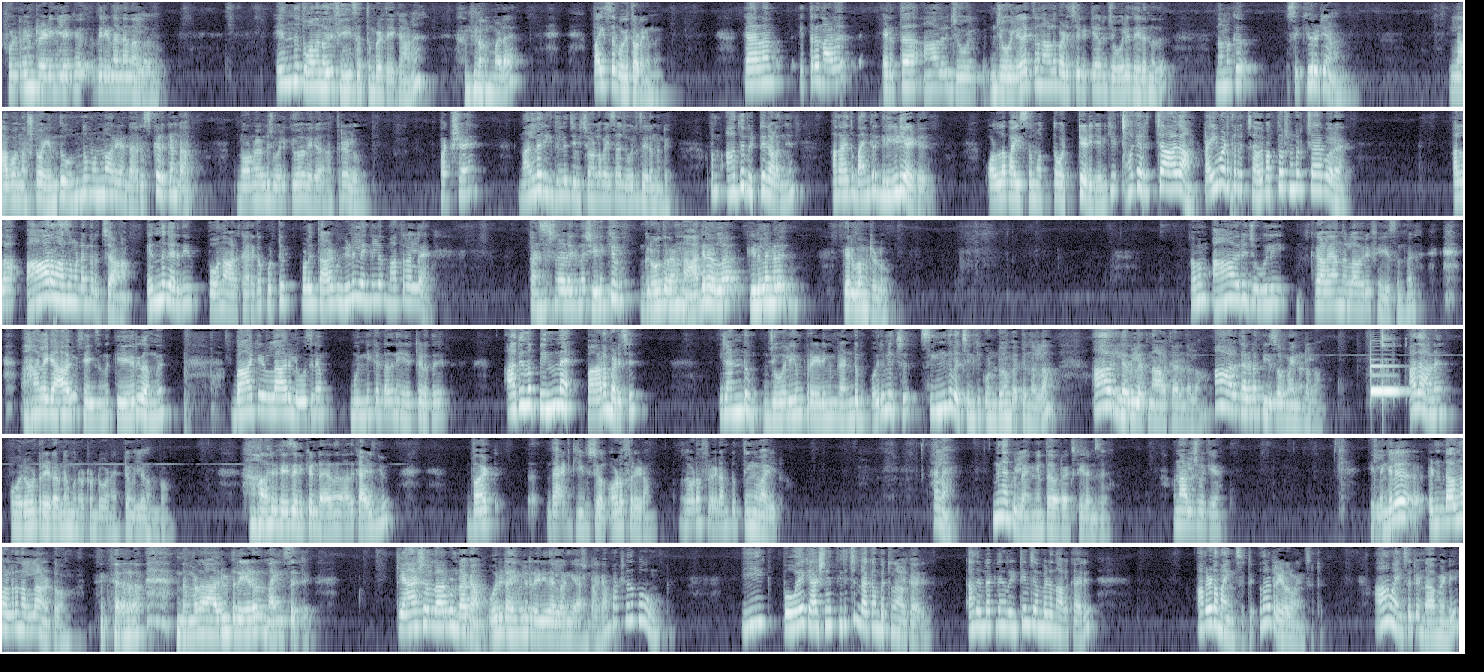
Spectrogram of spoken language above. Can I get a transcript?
ഫുൾ ടൈം ട്രേഡിങ്ങിലേക്ക് തിരിയണ തന്നെ നല്ലത്. എന്ന് തോന്നുന്ന ഒരു ഫേസ് എത്തുമ്പോഴത്തേക്കാണ് നമ്മുടെ പൈസ പോയി തുടങ്ങുന്നത്. കാരണം ഇത്ര നാൾ എടുത്ത ആ ഒരു ജോലി ജോലികൾ ഇത്ര നാൾ പഠിച്ച് കിട്ടിയ ഒരു ജോലി തരുന്നത് നമുക്ക് സെക്യൂരിറ്റിയാണ് ലാഭമോ നഷ്ടമോ എന്ത് ഒന്നും ഒന്നും അറിയണ്ട റിസ്ക് എടുക്കണ്ട. നോർമലായിട്ട് ജോലിക്ക് പോവാ വരിക അത്രേ ഉള്ളൂ. പക്ഷേ നല്ല രീതിയിൽ ജീവിച്ചുള്ള പൈസ ജോലി തരുന്നുണ്ട്. അപ്പം അത് വിട്ട് കളഞ്ഞ് അതായത് ഭയങ്കര ഗ്രീഡി ആയിട്ട് ഉള്ള പൈസ മൊത്തം ഒറ്റയടിക്ക് എനിക്ക് നമുക്ക് റിച്ച് ആകാം. ടൈം എടുത്ത് റിച്ച് ആവും പത്ത് വർഷം കൊണ്ട് റിച്ച് ആയ പോലെ അല്ല ആറ് മാസം കൊണ്ട് തന്നെ റിച്ച് ആവണം എന്ന് കരുതി പോകുന്ന ആൾക്കാരൊക്കെ പൊട്ടി പൊളി താഴെ വീണില്ലെങ്കിൽ മാത്രമല്ലേ? കൺസിസ്റ്റന്റ് എടുക്കുന്ന ശരിക്കും ഗ്രോത്ത് വേണമെന്ന് ആഗ്രഹമുള്ള കിടിലങ്ങൾ കയറി പോകാൻ പറ്റുള്ളൂ. അപ്പം ആ ഒരു ജോലി കളയാന്നുള്ള ഒരു ഫേസ് നിന്ന് അല്ലെങ്കിൽ ആ ഒരു ഫേസിൽ നിന്ന് കയറി വന്ന് ബാക്കിയുള്ള ആ ഒരു ലൂസിനെ മുന്നിൽ കണ്ടതിനെ ഏറ്റെടുത്ത് അതിൽ നിന്ന് പിന്നെ പാഠം പഠിച്ച് രണ്ടും ജോലിയും ട്രേഡിങ്ങും രണ്ടും ഒരുമിച്ച് സിങ്ക് വെച്ച് എനിക്ക് കൊണ്ടുപോകാൻ പറ്റുന്നുള്ള ആ ഒരു ലെവലിൽ എത്തുന്ന ആൾക്കാരുണ്ടല്ലോ. ആ ആൾക്കാരുടെ പീസ് ഓഫ് മൈൻഡ് ഉണ്ടല്ലോ. അതാണ് ഓരോ ട്രേഡറിനെ മുന്നോട്ട് കൊണ്ടുപോകുന്ന ഏറ്റവും വലിയ സംഭവം. ആ ഒരു ഫേസ് എനിക്കുണ്ടായിരുന്നു. അത് കഴിഞ്ഞു. But that gives you load of freedom load of freedom to think wild അല്ലേ? നിങ്ങൾക്കില്ല ഇങ്ങനത്തെ ഓരോ എക്സ്പീരിയൻസ് ഒന്ന് ആലോചിച്ച് നോക്കിയേ. ഇല്ലെങ്കിൽ ഉണ്ടാവുന്ന വളരെ നല്ലതാണ് കേട്ടോ. കാരണം നമ്മുടെ ആ ഒരു ട്രേഡർ മൈൻഡ് സെറ്റ് ക്യാഷ് എല്ലാവർക്കും ഉണ്ടാക്കാം. ഒരു ടൈമിൽ ട്രേഡ് ചെയ്ത് എല്ലാവർക്കും ക്യാഷ് ഉണ്ടാക്കാം. പക്ഷെ അത് പോവും. ഈ പോയ ക്യാഷിനെ തിരിച്ചുണ്ടാക്കാൻ പറ്റുന്ന ആൾക്കാർ അതുണ്ടാക്കി റീറ്റെയിൻ ചെയ്യാൻ പറ്റുന്ന ആൾക്കാർ അവരുടെ മൈൻഡ് സെറ്റ് അതാണ് ട്രേഡർ മൈൻഡ് സെറ്റ് ആ മൈൻഡ് സെറ്റ് ഉണ്ടാകാൻ വേണ്ടി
